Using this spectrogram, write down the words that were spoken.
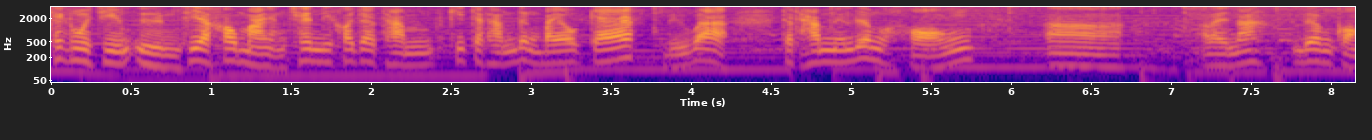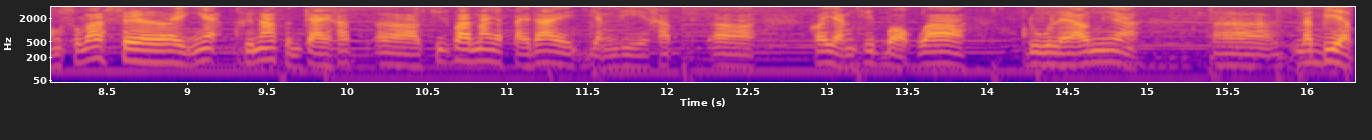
เทคโนโลยีอื่นที่จะเข้ามาอย่างเช่นที่เขาจะทำคิดจะทำเรื่องไบโอแก๊สหรือว่าจะทำในเรื่องของออะไรนะ เรื่องของโซลาร์เซลล์อะไรเงี้ยคือน่าสนใจครับคิดว่าน่าจะไปได้อย่างดีครับก็อย่างที่บอกว่าดูแล้วเนี่ยระเบียบ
